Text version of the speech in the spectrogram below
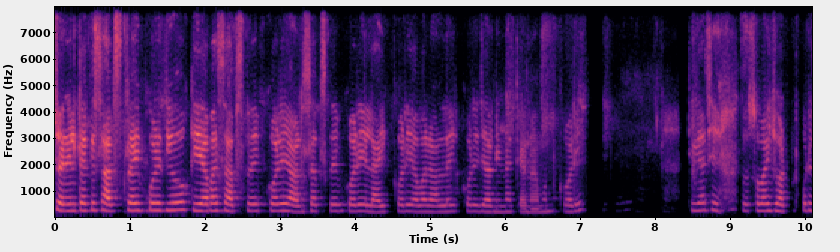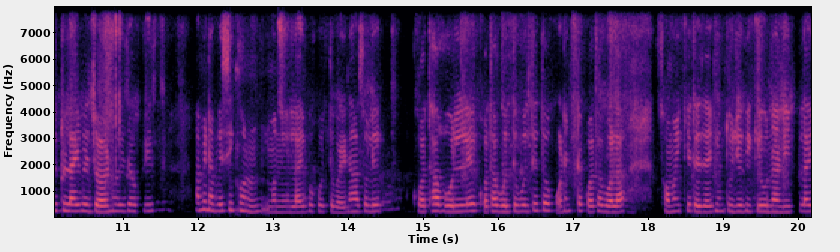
চ্যানেলটাকে সাবস্ক্রাইব করে দিও। কে আবার সাবস্ক্রাইব করে আনসাবস্ক্রাইব করে লাইক করে, আবার আনলাইক করে, জানি না কেন এমন করে। ঠিক আছে? তো সবাই ঝটপট করে একটু লাইভে জয়েন হয়ে যাও প্লিজ আমি না বেশিক্ষণ মানে লাইভও করতে পারি না। আসলে কথা বললে, কথা বলতে বলতে তো অনেকটা কথা বলা সময় কেটে যায়। কিন্তু যদি কেউ না রিপ্লাই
